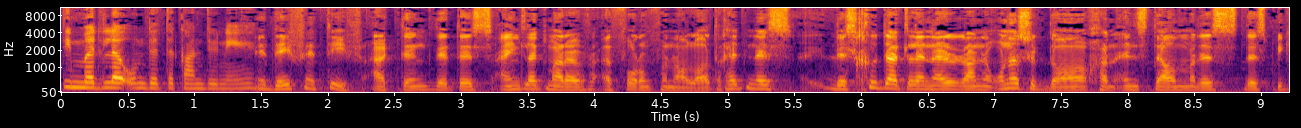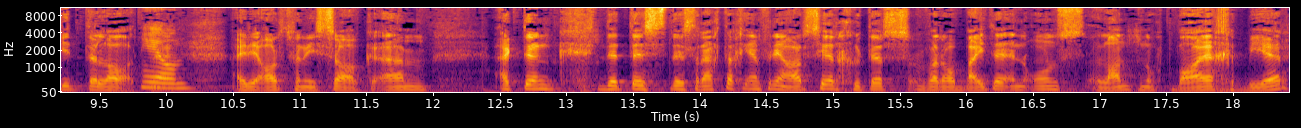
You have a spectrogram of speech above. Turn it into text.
die middele om dit te kan doen nie. Nee, definitief. Ek dink dit is eintlik maar 'n vorm van nalatigheid en dis dis goed dat hulle nou dan 'n ondersoek daar gaan instel, maar dis dis bietjie te laat. Ja. Nee, uit die aard van die saak. Ehm um, Ek dink dit is dis regtig een van die hartseer goeters wat daar buite in ons land nog baie gebeur.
